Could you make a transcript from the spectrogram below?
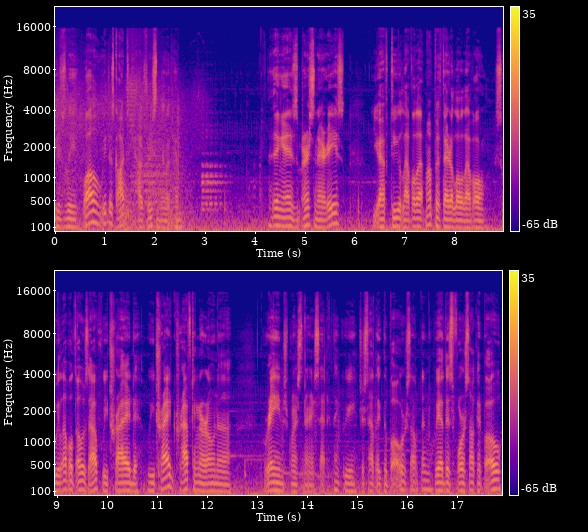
usually, well, we just got to cows recently with him. Thing is, mercenaries, you have to level them up if they're low level. So we leveled those up. We tried we tried crafting our own uh, ranged mercenary set. I think we just had like the bow or something. We had this four socket bow.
